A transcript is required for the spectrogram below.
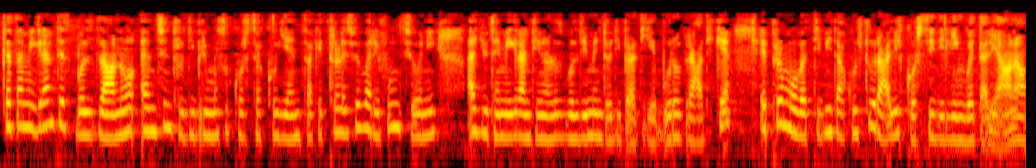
Casa Migrantes Bolzano è un centro di primo soccorso e accoglienza che tra le sue varie funzioni aiuta i migranti nello svolgimento di pratiche burocratiche e promuove attività culturali e corsi di lingua italiana.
